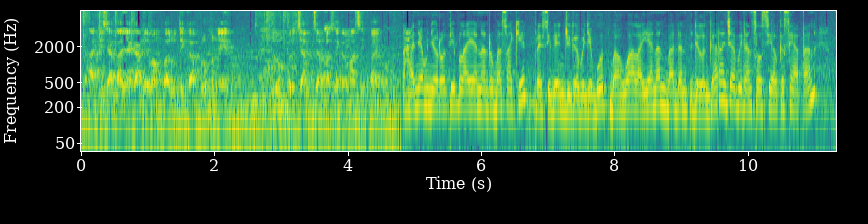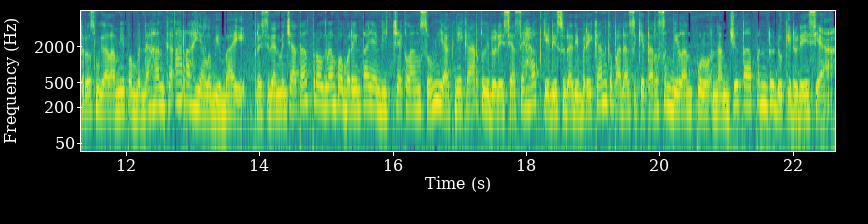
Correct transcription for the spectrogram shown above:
tadi saya tanyakan memang baru 30 menit, belum berjam-jam, sehingga masih baik. Tak hanya menyoroti pelayanan rumah sakit, Presiden juga menyebut bahwa layanan Badan Penyelenggara Jaminan Sosial Kesehatan terus mengalami pembenahan ke arah yang lebih baik. Presiden mencatat program pemerintah yang dicek langsung yakni Kartu Indonesia Sehat kini sudah diberikan kepada sekitar 96 juta penduduk Indonesia.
